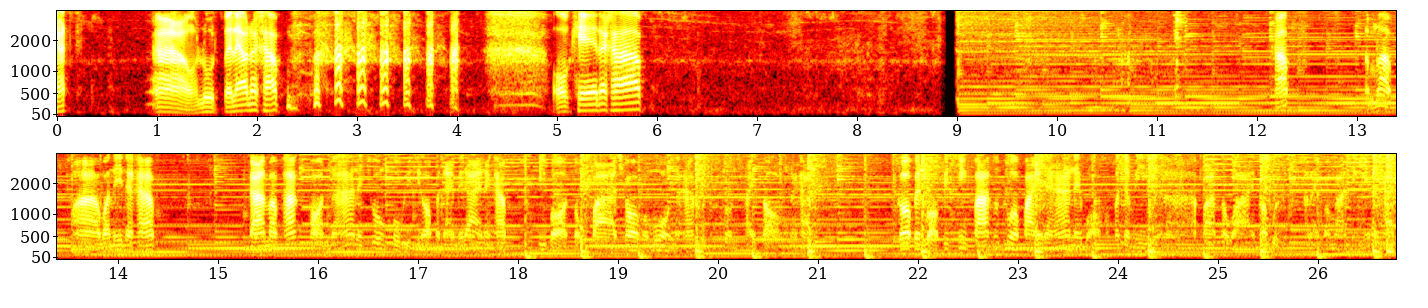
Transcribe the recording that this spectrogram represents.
งัด อ้าว หลุดไปแล้วนะครับ โอเคนะครับครับสำหรับวันนี้นะครับ การมาพักผ่อนนะฮะในช่วงโควิดที่ออกไปไหนไม่ได้นะครับ ที่บ่อตกปลาช่อมะม่วงนะครับถนนสายสองนะครับ ก็เป็นบ่อฟิชชิ่งปลาทั่วไปนะฮะในบ่อเขาก็จะมีปลาสวายปลาบึกอะไรประมาณนี้นะครับ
